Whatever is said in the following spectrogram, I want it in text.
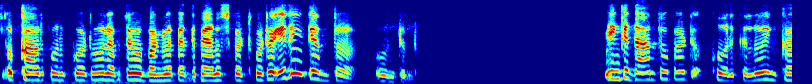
ఒక కారు కొనుక్కోవటం లేకపోతే ఓ బంగ్లా పెద్ద ప్యాలెస్ కట్టుకోవటం ఏదైతే అంత ఉంటుంది. ఇంకా దాంతో పాటు కోరికలు ఇంకా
